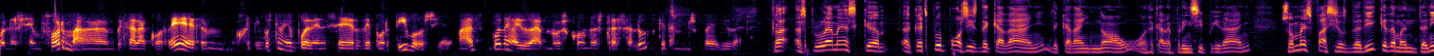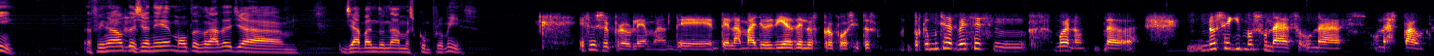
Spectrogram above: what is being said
ponerse en forma, empezar a correr. Objetivos también pueden ser deportivos y además pueden ayudarnos con nuestra salud, que también nos puede ayudar. Clar, el problema és que aquests propòsits de cada any, de cada any nou o de cada principi d'any, són més fàcils de dir que de mantenir. A final de gener moltes vegades ja, ja abandonem el compromís. Ese es el problema de, de la mayoría de los propósitos, porque muchas veces, mm, bueno, no seguimos unas, unas, unas pautas,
